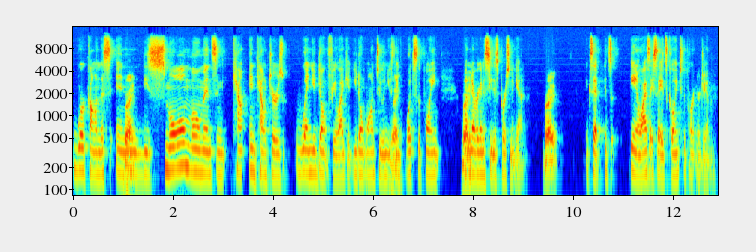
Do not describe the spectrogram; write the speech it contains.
work on this in right. these small moments and count encounters when you don't feel like it, you don't want to, and you right. think, what's the point? Right. I'm never going to see this person again. Right. Except it's, you know, as I say, it's going to the partner gym.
